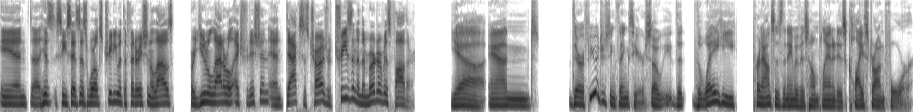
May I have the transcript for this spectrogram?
and uh, his he says this world's treaty with the Federation allows for unilateral extradition, and Dax is charged with treason and the murder of his father. Yeah, and there are a few interesting things here. So the the way he pronounces the name of his home planet is Klystron Four,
